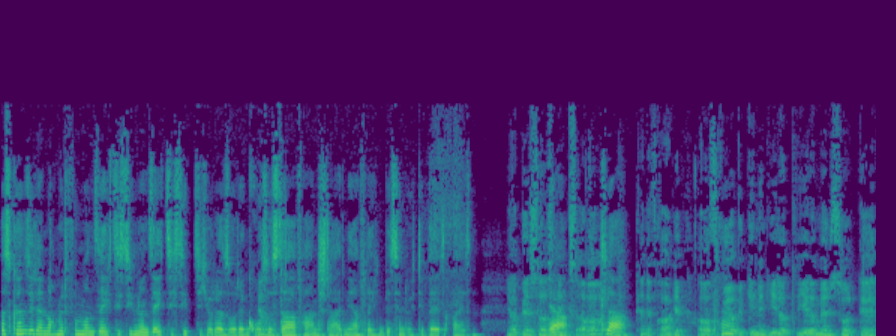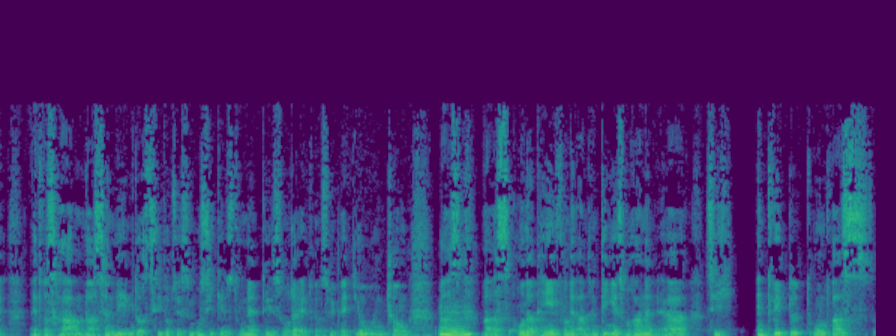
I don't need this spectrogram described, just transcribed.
Was können sie denn noch mit 65, 67, 70 oder so denn Großes ja. da veranstalten? Ja, vielleicht ein bisschen durch die Welt reisen. Ja, besser als ja, nichts, aber klar. keine Frage. Aber früher klar. beginnen. Jeder, jeder Mensch sollte etwas haben, was sein Leben durchzieht, ob es jetzt ein Musikinstrument ist oder etwas wie bei Wing Chong, was, mhm. was unabhängig von den anderen Dingen ist, woran er sich entwickelt und was,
